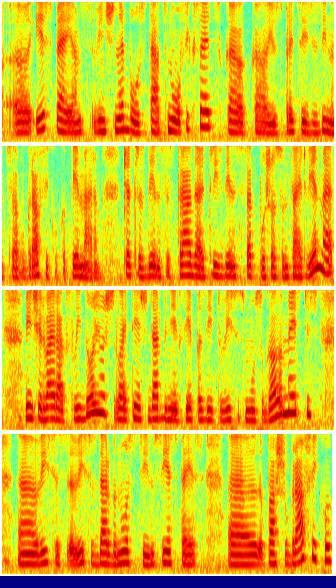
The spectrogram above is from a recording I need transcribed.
uh, iespējams viņš nebūs tāds nofiksēts, ka, ka jūs precīzi zinat savu grafiku, ka, piemēram, četras dienas es strādāju, trīs dienas es atpūšos, un tā ir vienmēr. Viņš ir vairāk slidojošs, lai tieši darbinieks iepazītu visus mūsu galamērķus, visas, visus darba nosacījumus, iespējas, pašu grafiku,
